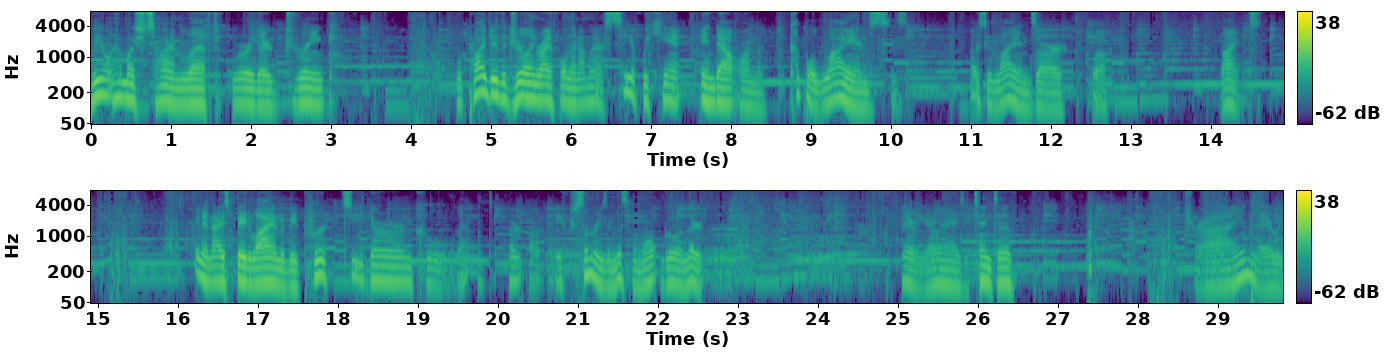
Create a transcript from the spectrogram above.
We don't have much time left for their drink. We'll probably do the drilling rifle, then I'm to see if we can't end out on a couple lions. Obviously, lions are, well, lions. Being a nice big lion would be pretty darn cool. That one's alert already. For some reason, this one won't go alert. There we go. Now he's attentive. Trying. There we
